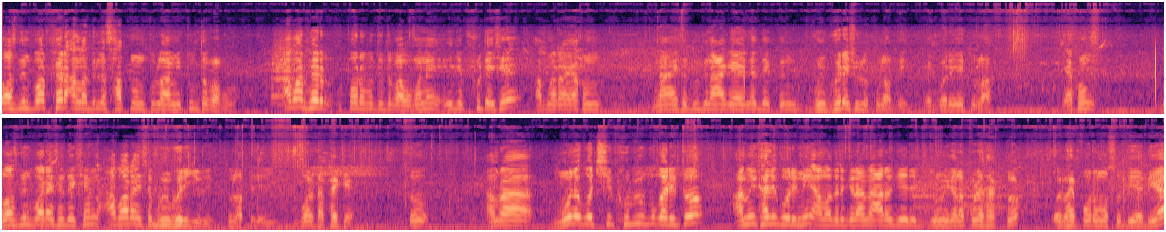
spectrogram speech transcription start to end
দশ দিন পর ফের আল্লাহ দিলে সাত মন তুলা আমি তুলতে পাবো। আবার ফের পরবর্তীতে পাবো। মানে এই যে ফুটেছে, আপনারা এখন না এসে দুদিন আগে এলে দেখতেন ভুঁই ভরে ছিল তুলাতে, একবারে এই তুলা। এখন দশ দিন পর এসে দেখছেন আবার এসে ভুঁই ভরে যাবে তুলাতে এই বলটা ফেটে তো আমরা মনে করছি খুবই উপকারিত, আমি খালি করিনি, আমাদের গ্রামে আরও যে জমিগুলা পড়ে থাকতো, ওই ভাই পরামর্শ দিয়ে দিয়া,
